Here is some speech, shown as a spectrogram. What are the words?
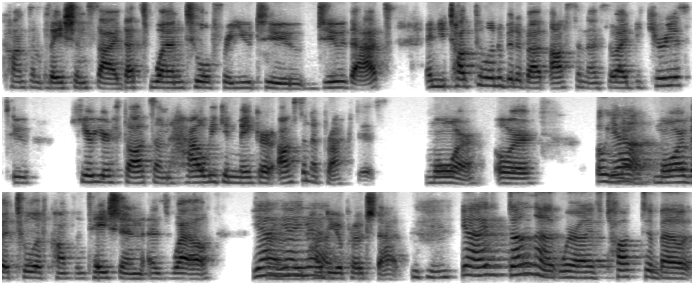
contemplation side. That's one tool for you to do that. And you talked a little bit about asana. So I'd be curious to hear your thoughts on how we can make our asana practice more or oh yeah you know, more of a tool of contemplation as well yeah, um, yeah, yeah. How do you approach that? Mm-hmm. Yeah, I've done that where I've talked about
